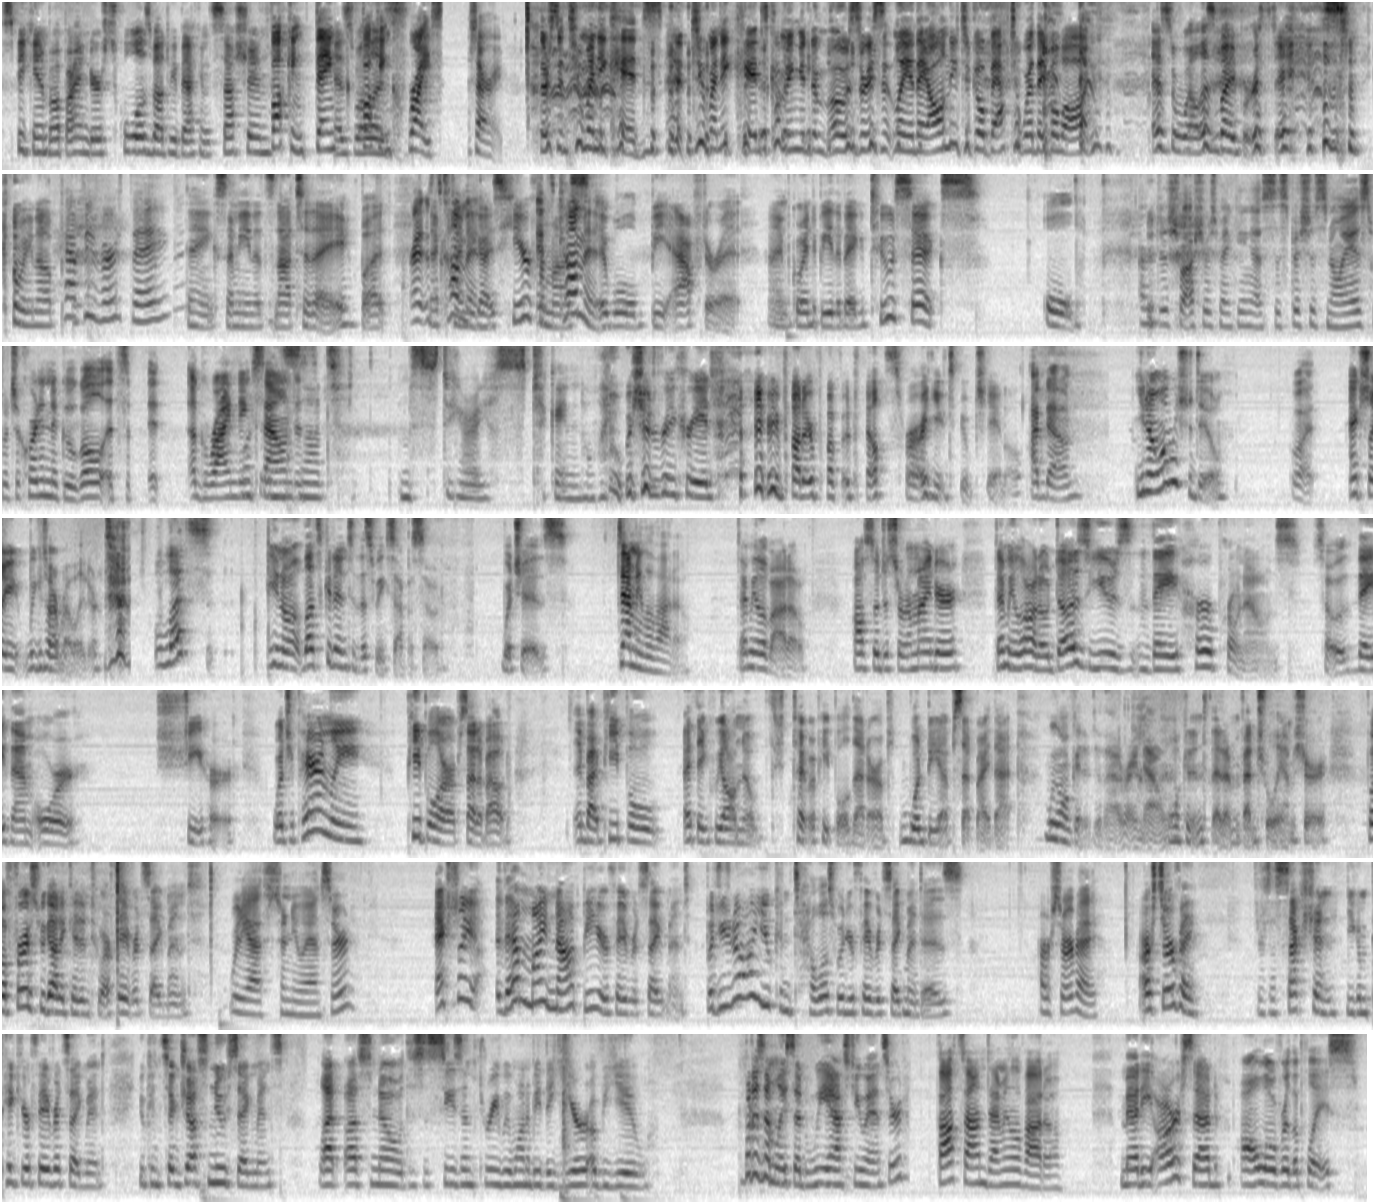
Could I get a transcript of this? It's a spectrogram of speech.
Speaking about binder, school is about to be back in session. Fucking thank As well fucking as- Christ. Sorry. There's been too many kids. too many kids coming into Moe's recently, and they all need to go back to where they belong. As well as my birthday is coming up. Happy birthday. Thanks. I mean, it's not today, but it's next time you guys hear from It's us, coming. it will be after it. I'm going to be the big two six old. Our dishwasher's making a suspicious noise, which, according to Google, it's a, it, a grinding sound. Is, that mysterious ticking noise? We should recreate Harry Potter Puppet Pals for our YouTube channel. I'm down. You know what we should do? What? Actually, we can talk about it later. let's, you know, let's get into this week's episode, which is Demi Lovato. Demi Lovato. Also, just a reminder Demi Lovato does use they, her pronouns. So they, them, or she, her. Which apparently people are upset about. And by people, I think we all know the type of people that are would be upset by that. We won't get into that right now. We'll get into that eventually, I'm sure. But first, we got to get into our favorite segment. We asked and you answered. Actually, that might not be your favorite segment. But you know how you can tell us what your favorite segment is? Our survey. Our survey. There's a section. You can pick your favorite segment. You can suggest new segments. Let us know. This is season three. We want to be the year of you. But as Emily said, we asked, you answered. Thoughts on Demi Lovato? Maddie R said, all over the place.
